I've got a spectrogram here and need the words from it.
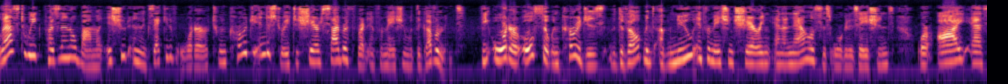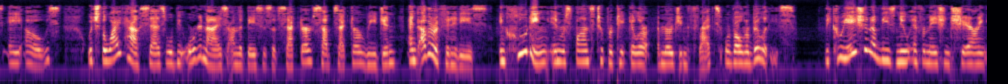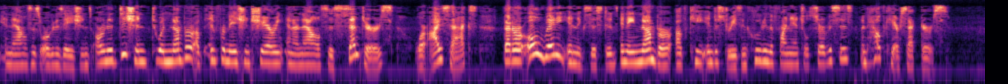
Last week, President Obama issued an executive order to encourage industry to share cyber threat information with the government. The order also encourages the development of new information sharing and analysis organizations, or ISAOs, which the White House says will be organized on the basis of sector, subsector, region, and other affinities, including in response to particular emerging threats or vulnerabilities. The creation of these new information sharing analysis organizations are in addition to a number of information sharing and analysis centers, or ISACs, that are already in existence in a number of key industries, including the financial services and healthcare sectors.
